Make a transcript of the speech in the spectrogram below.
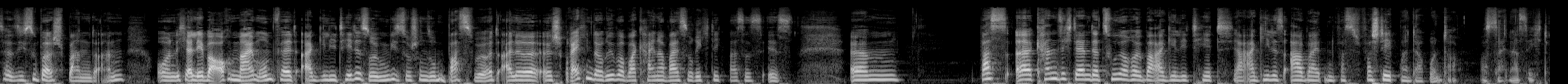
Das hört sich super spannend an. Und ich erlebe auch in meinem Umfeld, Agilität ist irgendwie so schon so ein Buzzword. Alle äh, sprechen darüber, aber keiner weiß so richtig, was es ist. Ähm, was äh, kann sich denn der Zuhörer über Agilität, ja, agiles Arbeiten, was versteht man darunter aus seiner Sicht?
